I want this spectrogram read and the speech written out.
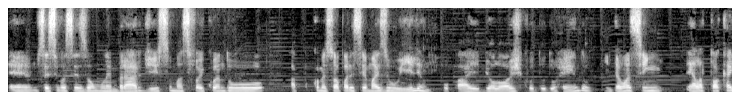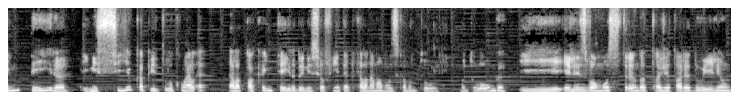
É, não sei se vocês vão lembrar disso, mas foi quando a, começou a aparecer mais o William, o pai biológico do, do Randall. Então, assim, ela toca inteira, inicia o capítulo com ela, ela toca inteira do início ao fim, até porque ela não é uma música muito, muito longa, e eles vão mostrando a trajetória do William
